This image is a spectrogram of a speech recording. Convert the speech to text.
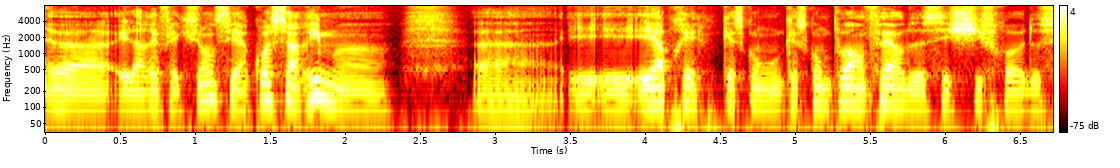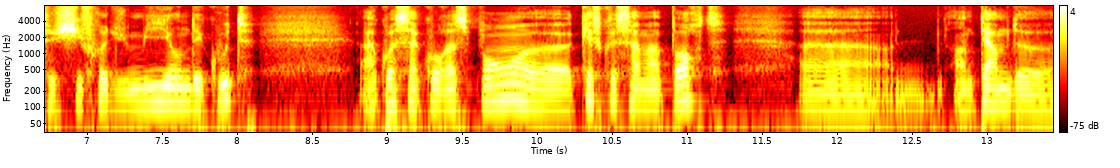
Euh, et la réflexion, c'est à quoi ça rime euh, euh, et, après, qu'est-ce qu'on peut en faire de ces chiffres, de ce chiffre du million d'écoutes? À quoi ça correspond Qu'est-ce que ça m'apporte en termes de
